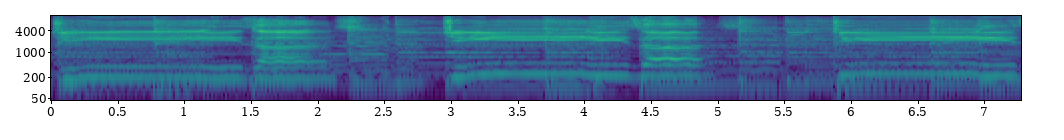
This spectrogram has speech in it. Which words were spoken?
Jesus, Jesus, Jesus,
